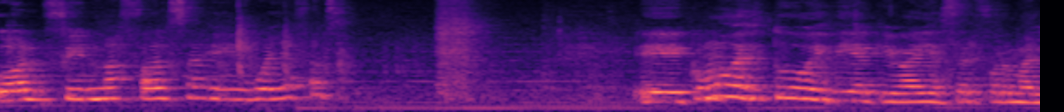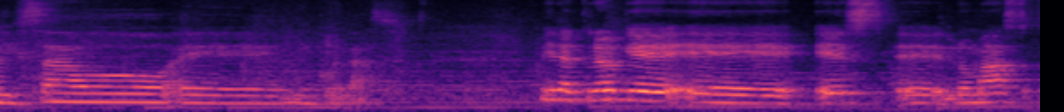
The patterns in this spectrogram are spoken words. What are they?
con firmas falsas y huellas falsas. Eh, ¿Cómo ves tú hoy día que vaya a ser formalizado eh, Nicolás? Mira, creo que eh, es lo más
